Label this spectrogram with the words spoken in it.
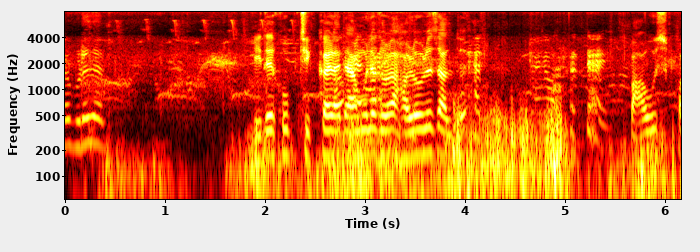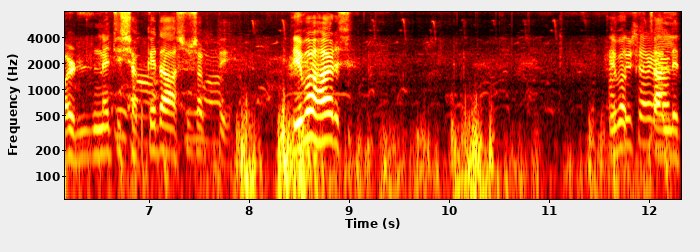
पुढे इथे खूप चिक्कळ आहे त्यामुळे थोडं हळूहळू चालतोय. पाऊस पडण्याची शक्यता असू शकते. तेव्हा हर्ष ते बघ तुषार? चाललेत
